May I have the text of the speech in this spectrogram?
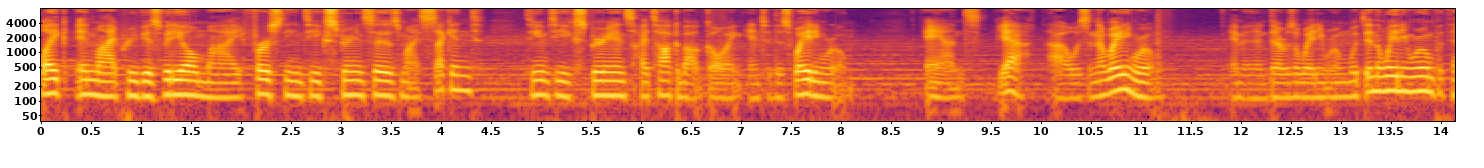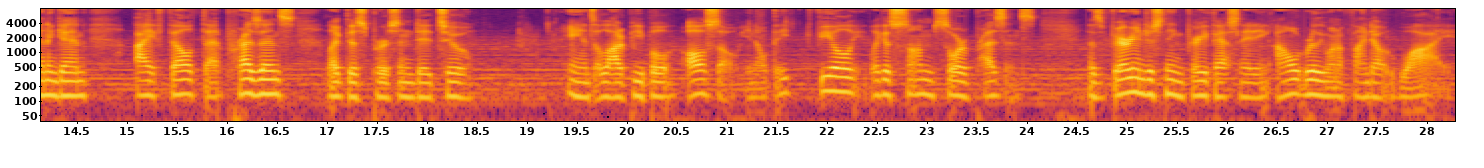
Like in my previous video, my first DMT experiences, my second DMT experience, I talk about going into this waiting room. And yeah, I was in the waiting room. And then there was a waiting room within the waiting room, but then again, I felt that presence like this person did too. And a lot of people also, you know, they feel like a some sort of presence. That's very interesting, very fascinating. I'll really want to find out why.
